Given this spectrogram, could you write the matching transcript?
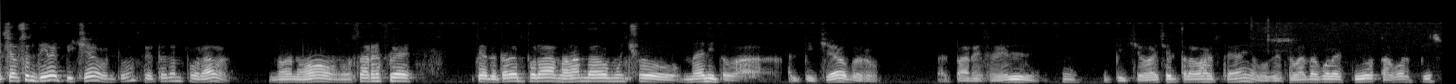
Hecho sentido el picheo entonces esta temporada. No, no, no se refleja esta temporada no le han dado mucho mérito al picheo, pero al parecer el, el picheo ha hecho el trabajo este año, porque ese vato colectivo está por el piso.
